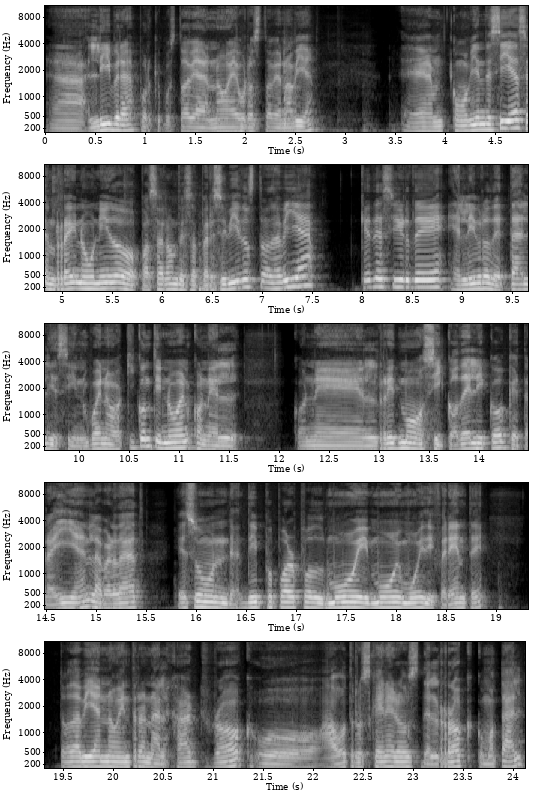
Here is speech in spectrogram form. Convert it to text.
a libra, porque pues todavía no euros, todavía no había. Em, como bien decías, en Reino Unido pasaron desapercibidos todavía. ¿Qué decir de el libro de Taliesin? Bueno, aquí continúan con el, con el ritmo psicodélico que traían. La verdad, es un Deep Purple muy, muy, muy diferente. Todavía no entran al hard rock o a otros géneros del rock como tal.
